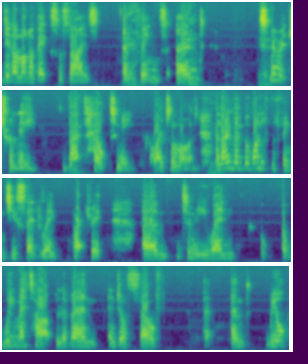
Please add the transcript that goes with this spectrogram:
did a lot of exercise and Yeah. things, and Yeah. spiritually, that helped me quite a lot. Mm. And I remember one of the things you said, Ray Patrick, um, to me when we met up, Laverne and yourself, uh, and we all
